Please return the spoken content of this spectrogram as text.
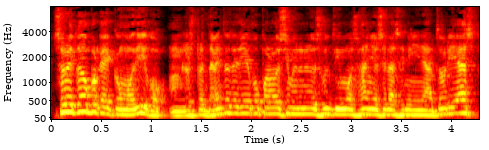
Sobre todo porque, como digo, los planteamientos de Diego Pablo Simeone en los últimos años en las eliminatorias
